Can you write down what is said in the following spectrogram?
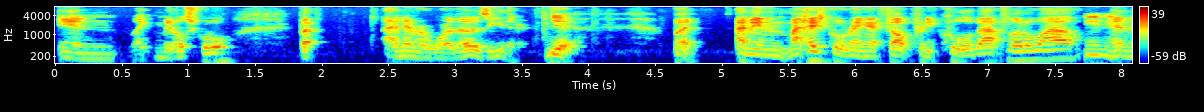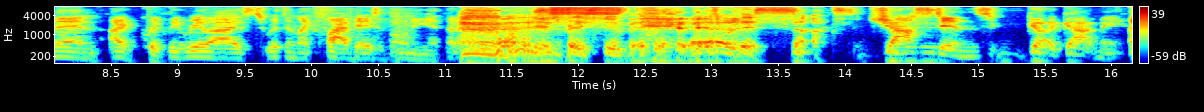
in like middle school, but I never wore those either. yeah. I mean, my high school ring I felt pretty cool about for a little while, Mhm. and then I quickly realized within like five days of owning it that I this is pretty stupid. this was this sucks. Justin's got, got me.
